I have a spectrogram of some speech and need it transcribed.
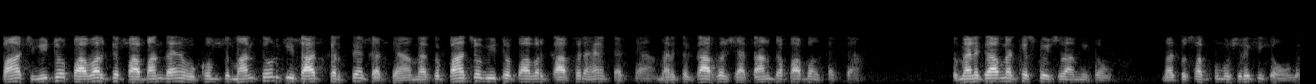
پانچ ویٹو پاور کے پابند ہیں حکومت مانتے ہیں ان کی اطاعت کرتے ہیں کرتے ہیں۔ میں کہ پانچوں ویٹو پاور کافر ہیں کرتے ہیں۔ میں نے کہا کافر شیطان کا پابند کرتے ہیں۔ تو میں نے کہا میں کس کو اسلامی کہوں؟ میں تو سب کو مشرق ہی کہوں گا۔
